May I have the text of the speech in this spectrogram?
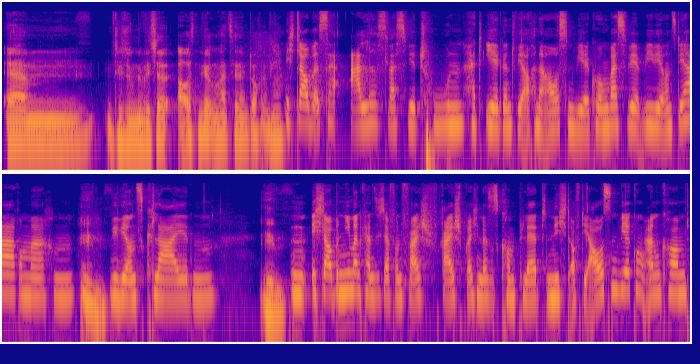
ähm, so eine gewisse Außenwirkung hat es ja dann doch immer. Ich glaube, es hat alles, was wir tun, hat irgendwie auch eine Außenwirkung. Was wir, wie wir uns die Haare machen, Eben. wie wir uns kleiden. Eben. Ich glaube, niemand kann sich davon freisprechen, dass es komplett nicht auf die Außenwirkung ankommt.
